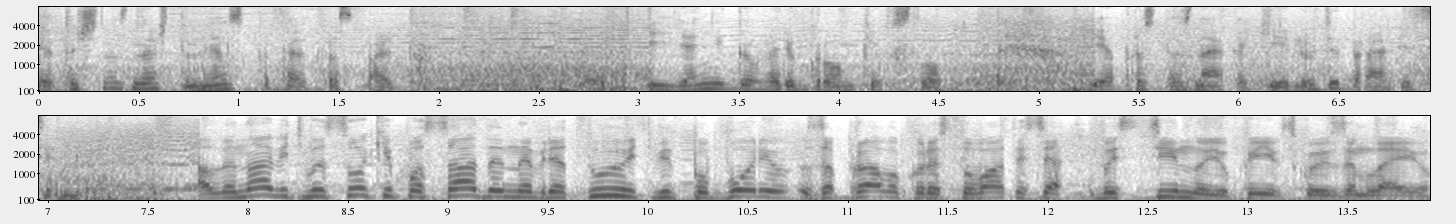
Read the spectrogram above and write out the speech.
Я точно знаю, что меня закатают в асфальт. И я не говорю громких слов. Я просто знаю, какие люди брали землю. Але навіть високі посади не врятують від поборів за право користуватися безцінною київською землею.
